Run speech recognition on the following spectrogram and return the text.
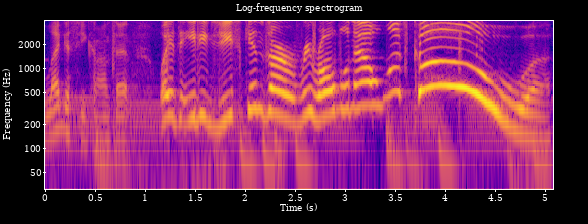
legacy content. Wait, the EDG skins are re-rollable now? Let's go!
